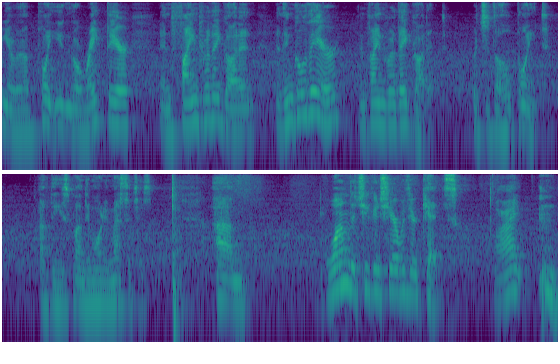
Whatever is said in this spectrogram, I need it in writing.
you know, a point you can go right there and find where they got it, and then go there and find where they got it, which is the whole point of these Monday morning messages. Um, one that you can share with your kids, all right? you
